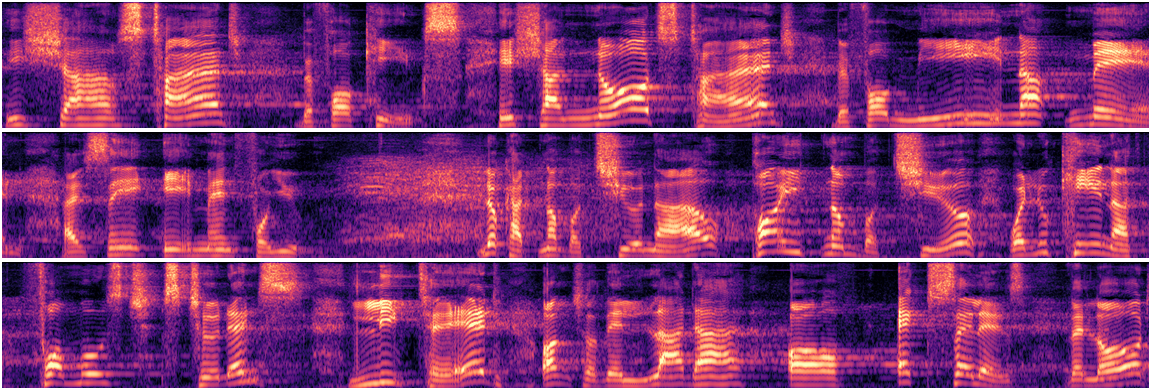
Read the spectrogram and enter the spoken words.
he shall stand before kings. He shall not stand before mean men. I say amen for you. Look at number two now. Point number two, we're looking at foremost students lifted onto the ladder of excellence. The Lord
